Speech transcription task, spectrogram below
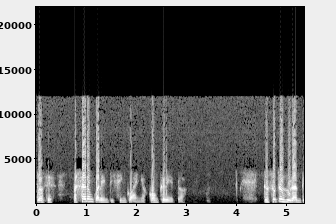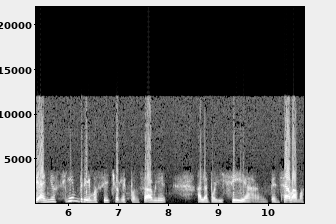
entonces, pasaron 45 años concretos. Nosotros durante años siempre hemos hecho responsable a la policía, pensábamos,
